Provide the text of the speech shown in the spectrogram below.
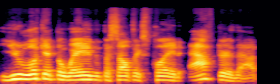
you look at the way that the Celtics played after that,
